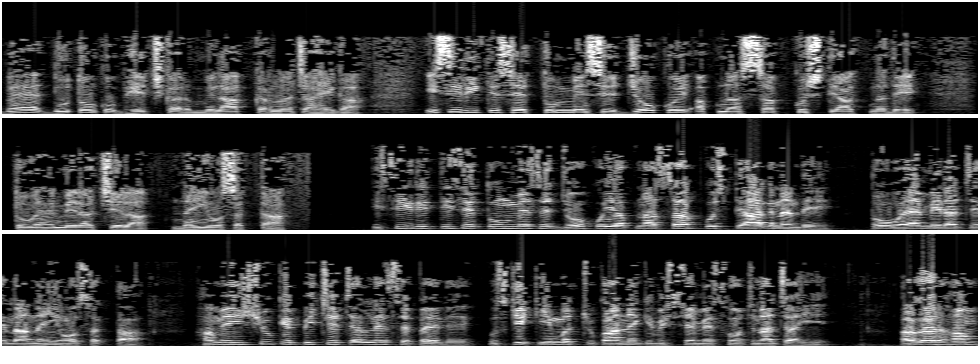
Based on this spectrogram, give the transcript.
वह दूतों को भेजकर मिलाप करना चाहेगा। इसी रीति से तुम में से जो कोई अपना सब कुछ त्याग न दे तो वह मेरा चेला नहीं हो सकता। इसी रीति से तुम में से जो कोई अपना सब कुछ त्याग न दे तो वह मेरा चेला नहीं हो सकता। हमें यीशु के पीछे चलने से पहले उसकी कीमत चुकाने के विषय में सोचना चाहिए। अगर हम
